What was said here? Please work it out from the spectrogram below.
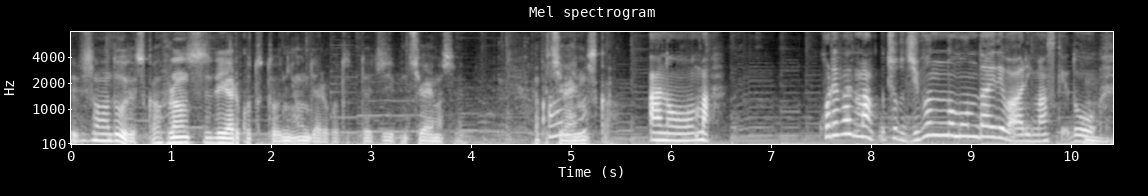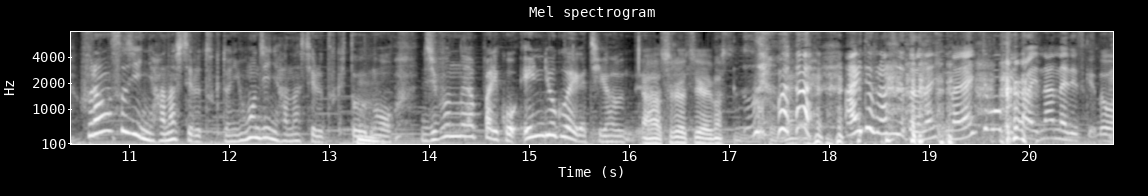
デビさんはどうですか？フランスでやることと日本でやることって随分違います？やっぱ違いますか？あのまあこれはまあちょっと自分の問題ではありますけど、うん。フランス人に話してる時と日本人に話してる時との、自分のやっぱりこう遠慮具合が違うんでああそれは違います よね。相手フランス人だったら何,、まあ、何言ってもとはなんないですけど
